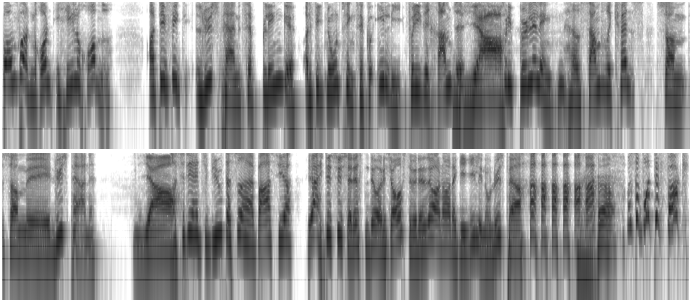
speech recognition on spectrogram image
bomber den rundt i hele rummet. Og det fik lyspærene til at blinke, og det fik nogle ting til at gå ild i, fordi det ramte. Ja, Fordi bølgelængden havde samme frekvens som, som øh, lyspærene. ja. Og til det her interview, der sidder han bare og siger, ja, det synes jeg næsten, det var det sjoveste ved det. Det var, når der gik ild i nogle lyspærer. og så, what the fuck?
